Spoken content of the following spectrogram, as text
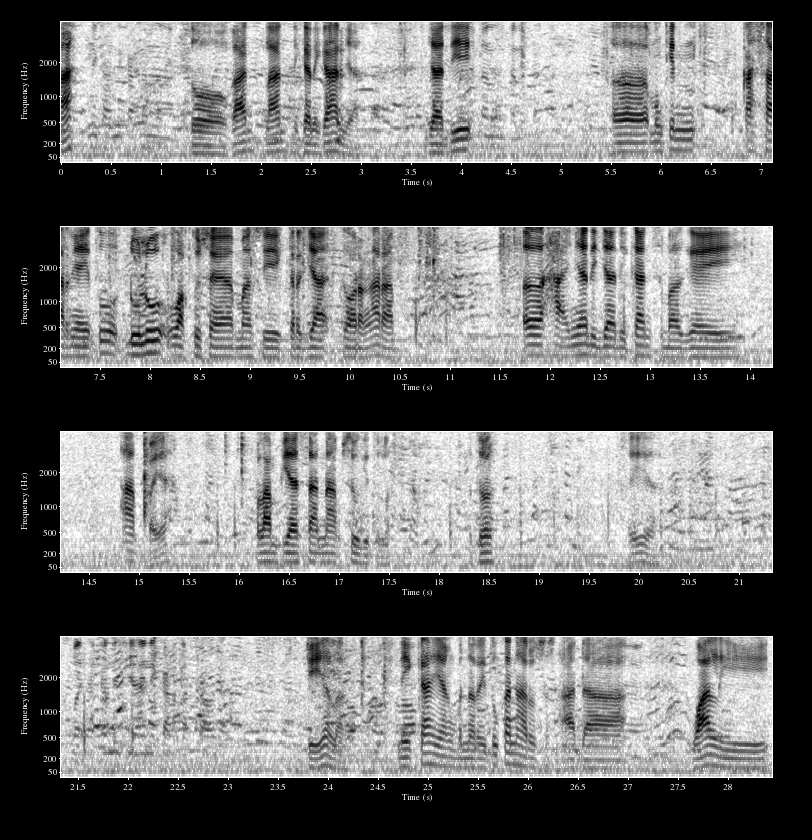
Hah? nikah-nikahan ya? Tuh kan, Lan nikah-nikahan ya. Jadi eh, mungkin kasarnya itu dulu waktu saya masih kerja ke orang Arab eh, hanya dijadikan sebagai apa ya pelampiasan nafsu gitu loh. Betul? Iya. Banyak di sini nikah asal iyalah. Nikah yang benar itu kan harus ada wali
